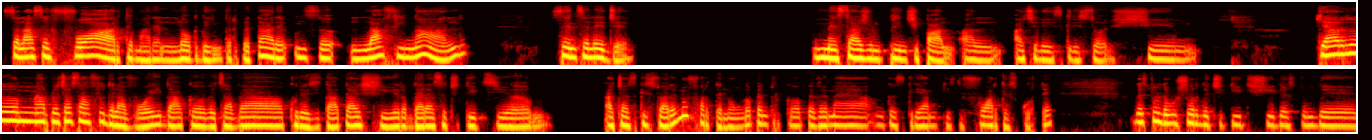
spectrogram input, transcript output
să lase foarte mare loc de interpretare, însă la final se înțelege mesajul principal al acelei scrisori și chiar mi-ar plăcea să aflu de la voi dacă veți avea curiozitatea și răbdarea să citiți acea scrisoare, nu foarte lungă, pentru că pe vremea aia încă scriam chestii foarte scurte, destul de ușor de citit și destul de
